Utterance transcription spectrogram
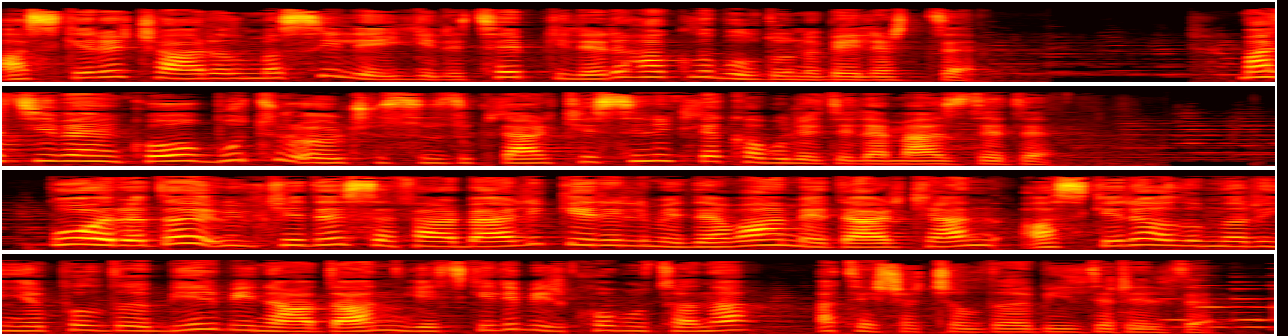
askere çağrılması ile ilgili tepkileri haklı bulduğunu belirtti. Matviyenko, bu tür ölçüsüzlükler kesinlikle kabul edilemez dedi. Bu arada ülkede seferberlik gerilimi devam ederken askeri alımların yapıldığı bir binadan yetkili bir komutana ateş açıldığı bildirildi.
